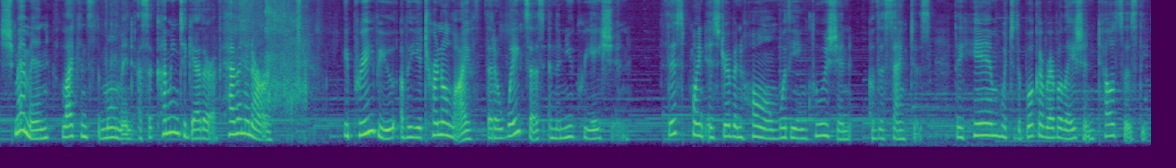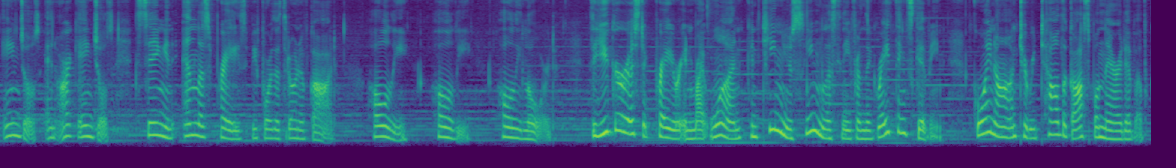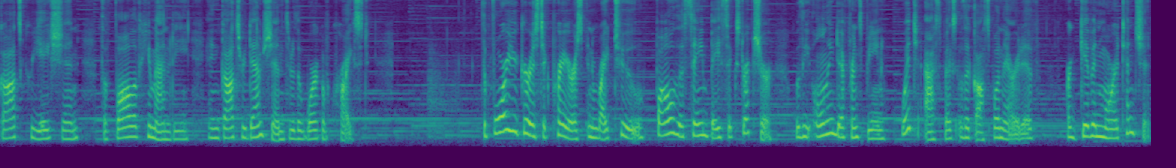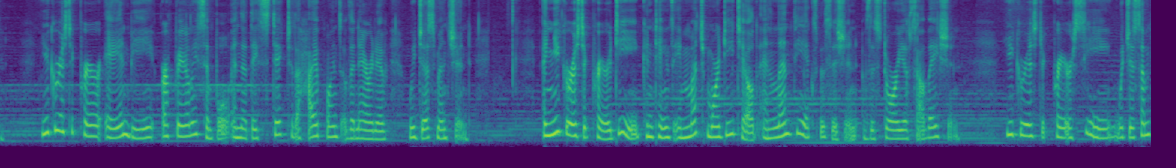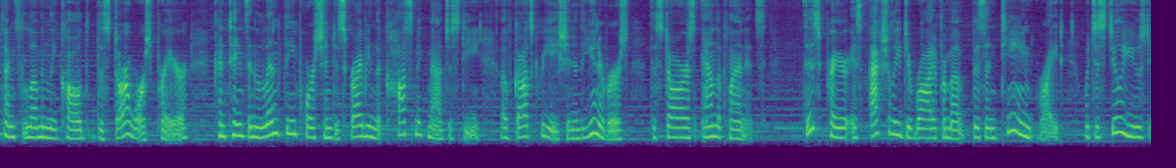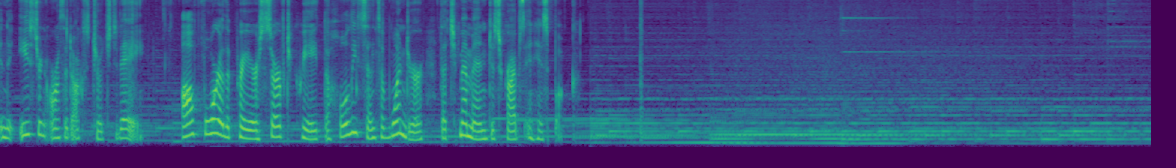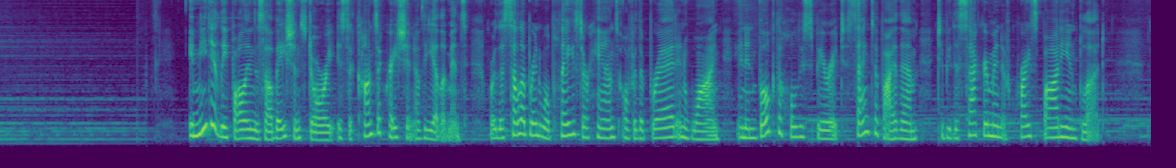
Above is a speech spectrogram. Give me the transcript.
Schmemann likens the moment as a coming together of heaven and earth a preview of the eternal life that awaits us in the new creation. This point is driven home with the inclusion of the Sanctus, the hymn which the book of Revelation tells us the angels and archangels sing in endless praise before the throne of God. Holy, holy, holy Lord. The Eucharistic prayer in Rite 1 continues seamlessly from the Great Thanksgiving going on to retell the gospel narrative of God's creation, the fall of humanity, and God's redemption through the work of Christ. The four Eucharistic prayers in Rite 2 follow the same basic structure, with the only difference being which aspects of the Gospel narrative are given more attention. Eucharistic prayer A and B are fairly simple in that they stick to the high points of the narrative we just mentioned. And Eucharistic prayer D contains a much more detailed and lengthy exposition of the story of salvation. Eucharistic prayer C, which is sometimes lovingly called the Star Wars prayer, contains a lengthy portion describing the cosmic majesty of God's creation in the universe, the stars, and the planets. This prayer is actually derived from a Byzantine rite, which is still used in the Eastern Orthodox Church today. All four of the prayers serve to create the holy sense of wonder that Schmemann describes in his book. Immediately following the salvation story is the consecration of the elements, where the celebrant will place their hands over the bread and wine and invoke the Holy Spirit to sanctify them to be the sacrament of Christ's body and blood.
